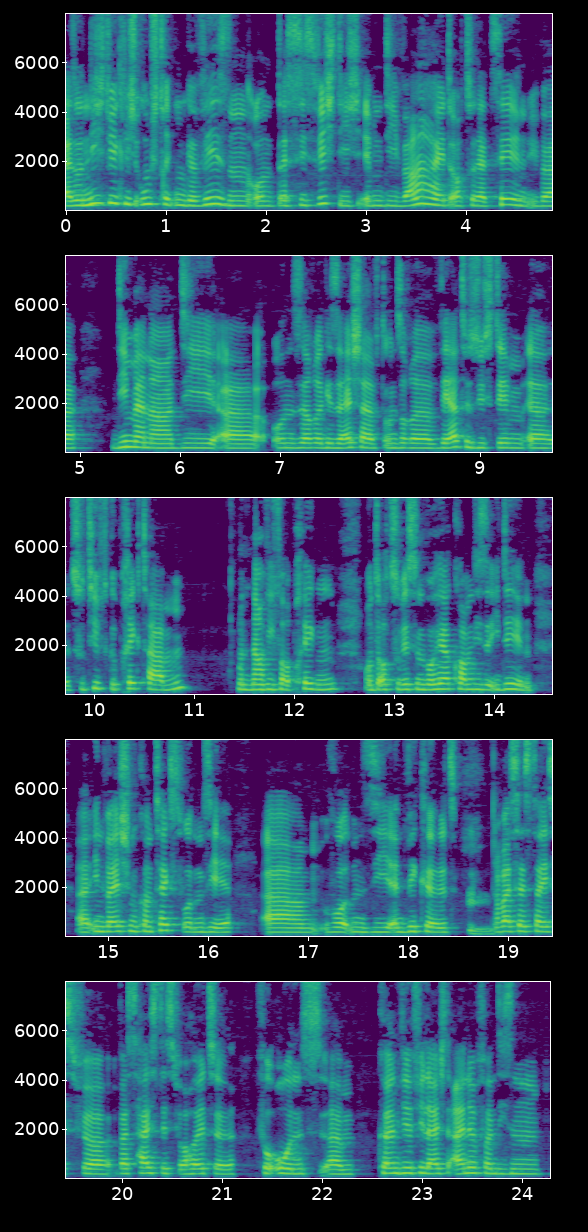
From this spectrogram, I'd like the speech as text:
also nicht wirklich umstritten gewesen. Und es ist wichtig, eben die Wahrheit auch zu erzählen über die Männer, die äh, unsere Gesellschaft, unsere Wertesystem äh, zutiefst geprägt haben und nach wie vor prägen und auch zu wissen, woher kommen diese Ideen, äh, in welchem Kontext wurden sie ähm, wurden sie entwickelt, mhm. was heißt das für was heißt es für heute für uns? Ähm, können wir vielleicht eine von diesen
